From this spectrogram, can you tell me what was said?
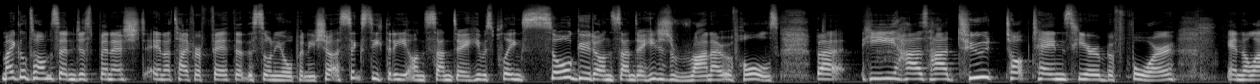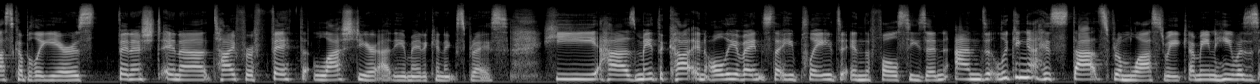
Michael Thompson just finished in a tie for fifth at the Sony Open. He shot a 63 on Sunday. He was playing so good on Sunday. He just ran out of holes, but he has had two top tens here before in the last couple of years finished in a tie for fifth last year at the American Express. He has made the cut in all the events that he played in the fall season. And looking at his stats from last week, I mean, he was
